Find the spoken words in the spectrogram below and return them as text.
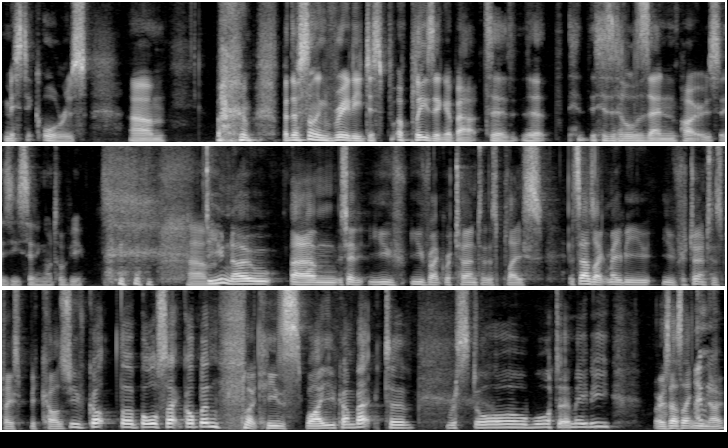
mystic auras. Um, but there's something really just pleasing about uh, the, his little zen pose as he's sitting on top of you. Um, Do you know? Um, so you've you've like returned to this place. It sounds like maybe you've returned to this place because you've got the ball sack goblin. like he's why you come back to restore water, maybe, or is that something I you mean, know?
